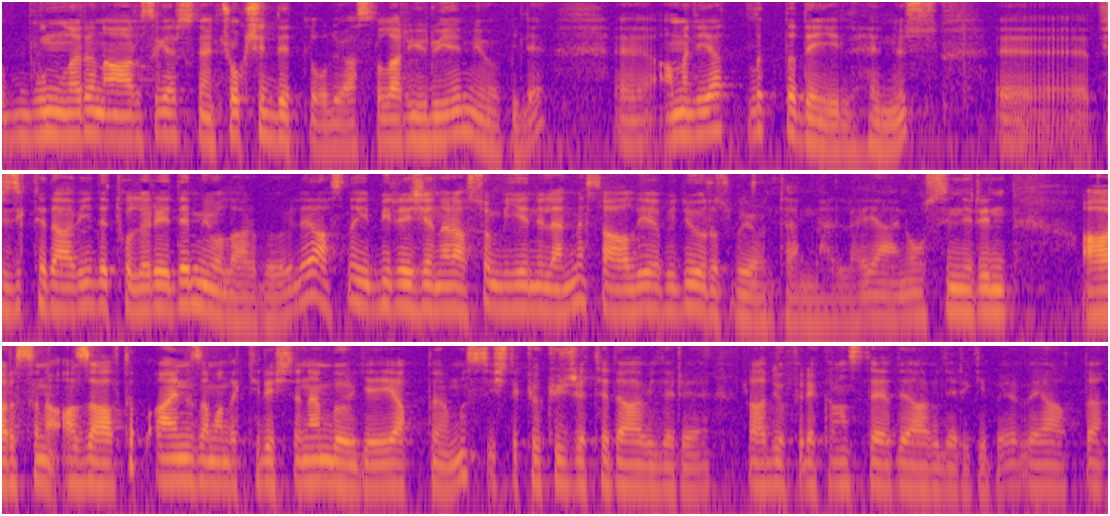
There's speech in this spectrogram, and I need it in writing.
bunların ağrısı gerçekten çok şiddetli oluyor. Hastalar yürüyemiyor bile. E, ameliyatlık da değil henüz. E, fizik tedaviyi de tolere edemiyorlar böyle. Aslında bir rejenerasyon, bir yenilenme sağlayabiliyoruz bu yöntemlerle. Yani o sinirin ağrısını azaltıp aynı zamanda kireçlenen bölgeye yaptığımız işte kök hücre tedavileri, radyo frekans tedavileri gibi veyahut da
